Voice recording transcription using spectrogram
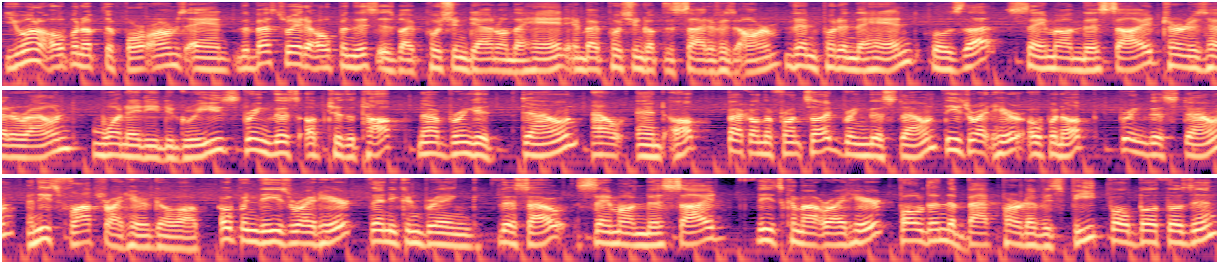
You want to open up the forearms and the best way to open this is by pushing down on the hand and by pushing up the side of his arm. Then put in the hand, close that. Same on this side. Turn his head around 180 degrees. Bring this up to the top. Now bring it down, out and up. Back on the front side, bring this down. These right here open up, bring this down, and these flaps right here go up. Open these right here, then you can bring this out. Same on this side. These come out right here. Fold in the back part of his feet. Fold both those in.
